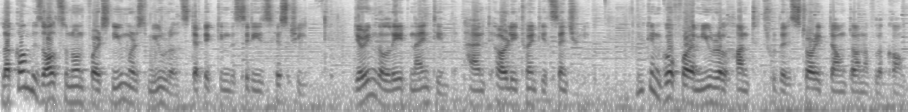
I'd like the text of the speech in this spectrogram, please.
Lacombe is also known for its numerous murals depicting the city's history during the late 19th and early 20th century. You can go for a mural hunt through the historic downtown of Lacombe.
